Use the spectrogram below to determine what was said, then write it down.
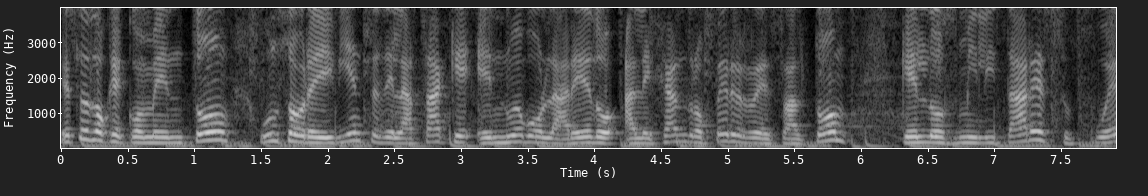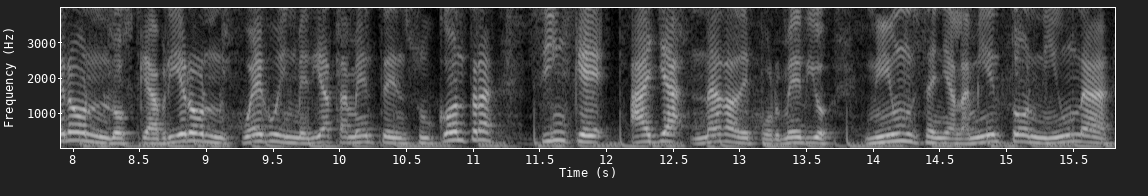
Esto es lo que comentó un sobreviviente del ataque en Nuevo Laredo. Alejandro Pérez resaltó que los militares fueron los que abrieron fuego inmediatamente en su contra sin que haya nada de por medio, ni un señalamiento, ni una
